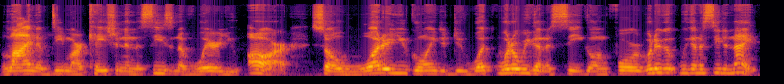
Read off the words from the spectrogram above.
line of demarcation in the season of where you are. So, what are you going to do? What What are we going to see going forward? What are we going to see tonight?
